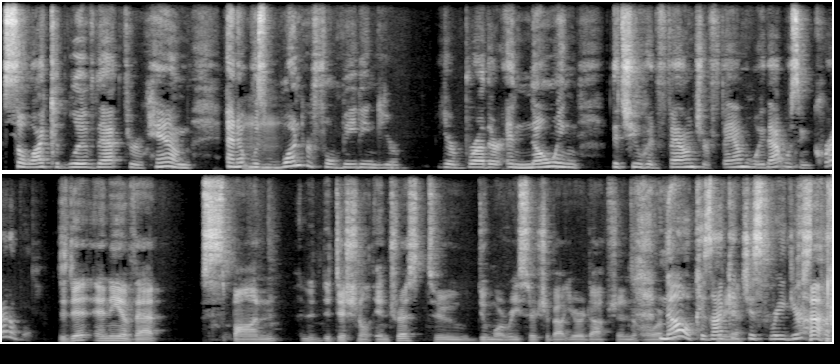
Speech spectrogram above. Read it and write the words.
so i could live that through him and it was Mhm. wonderful meeting your your brother and knowing that you had found your family that was incredible did any of that spawn an additional interest to do more research about your adoption? Or no because i could just read your stuff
